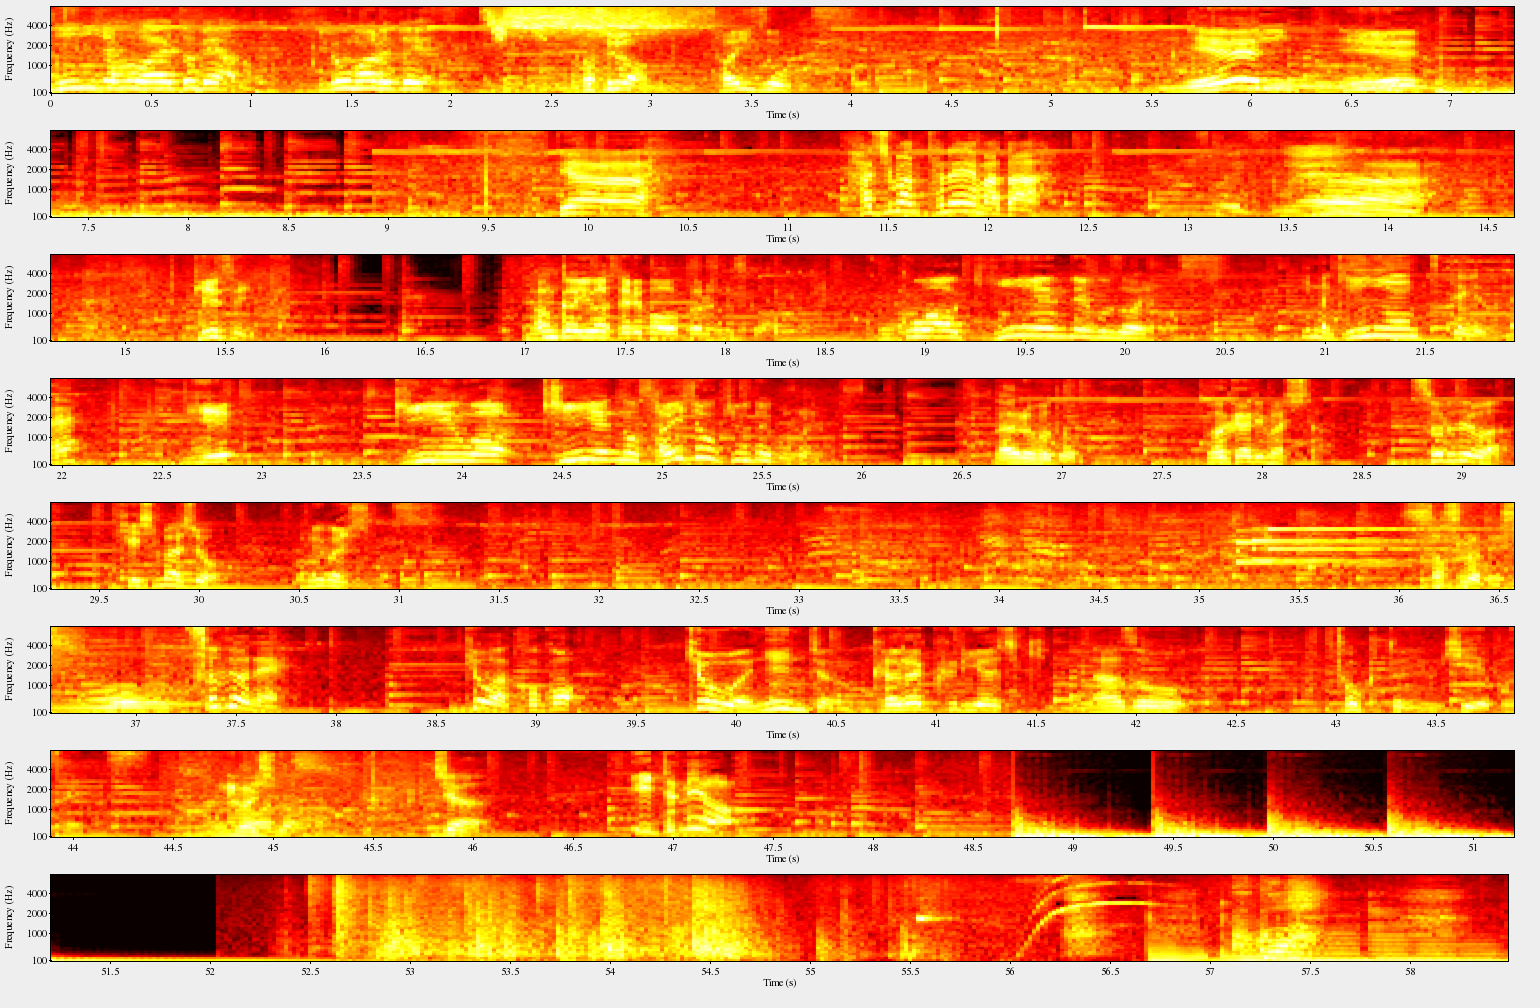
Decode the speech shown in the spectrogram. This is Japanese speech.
忍者ホワイトベアの白丸で。頭才蔵です。ねん。ねんいやー始まったねまた。そうですね。元帥何回言わせればわかるんですか。ここは銀円でございます。今銀円って言ったけどね。いえ銀円は金円の最上級でございます。なるほど。わかりました。それでは消しましょお願いします。さすがです。うそれではね今日はここ。今日は忍者のからくり屋敷の謎を解くという日でございます。お願いします。じゃあ行ってみよこ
